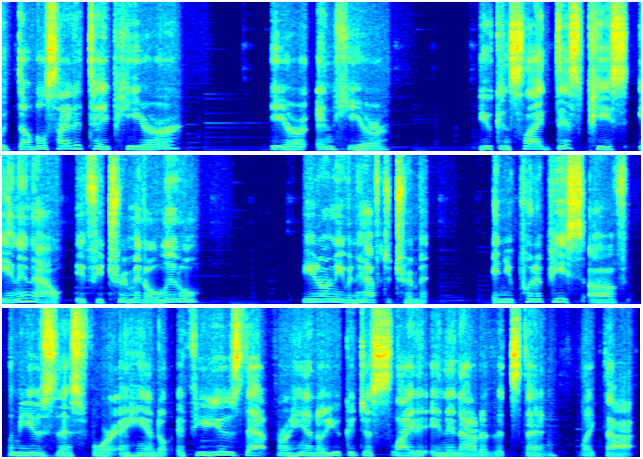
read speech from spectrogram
with double-sided tape here, here, and here, you can slide this piece in and out. If you trim it a little, you don't even have to trim it. And you put a piece of, let me use this for a handle. If you use that for a handle, you could just slide it in and out of its thing like that,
